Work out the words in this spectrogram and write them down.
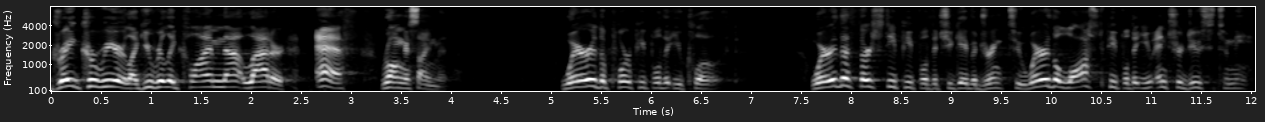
Great career, like you really climbed that ladder. F, wrong assignment. Where are the poor people that you clothed? Where are the thirsty people that you gave a drink to? Where are the lost people that you introduced to me?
